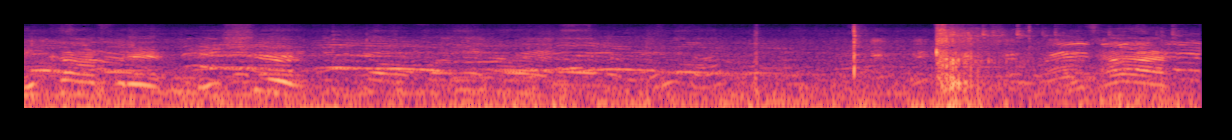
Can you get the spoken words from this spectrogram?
Be confident. Be sure. It's high.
